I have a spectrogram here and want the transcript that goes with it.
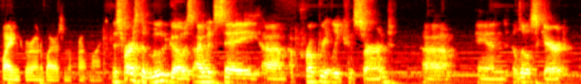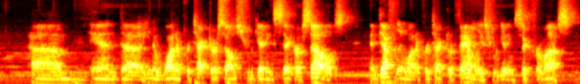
fighting coronavirus on the front lines? As far as the mood goes, I would say um, appropriately concerned um, and a little scared, um, and uh, you know want to protect ourselves from getting sick ourselves, and definitely want to protect our families from getting sick from us.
